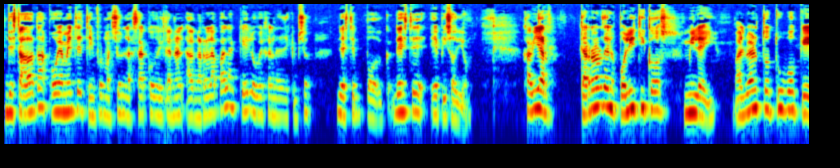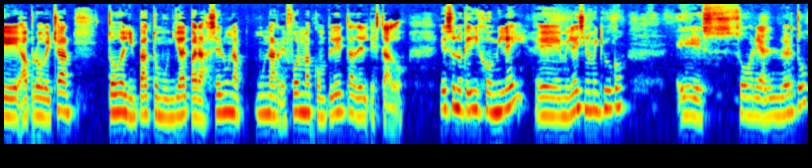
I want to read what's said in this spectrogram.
de esta data. Obviamente esta información la saco del canal Agarra la Pala, que lo deja en la descripción de este, de este episodio. Javier, terror de los políticos, Milei. Alberto tuvo que aprovechar todo el impacto mundial para hacer una, una reforma completa del Estado. Eso es lo que dijo Milei, eh, Milei si no me equivoco, eh, sobre Alberto.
